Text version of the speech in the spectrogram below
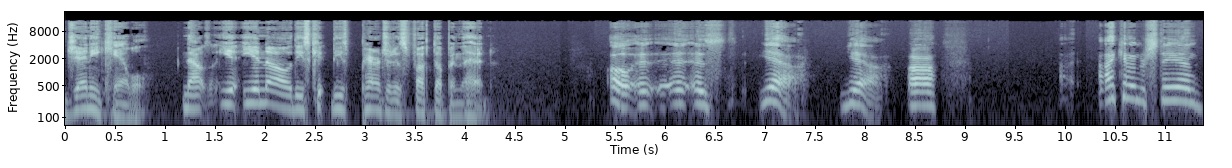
Jeannie Campbell. Now, you, you know these these parents are just fucked up in the head. Oh, as yeah, yeah. Uh, I can understand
